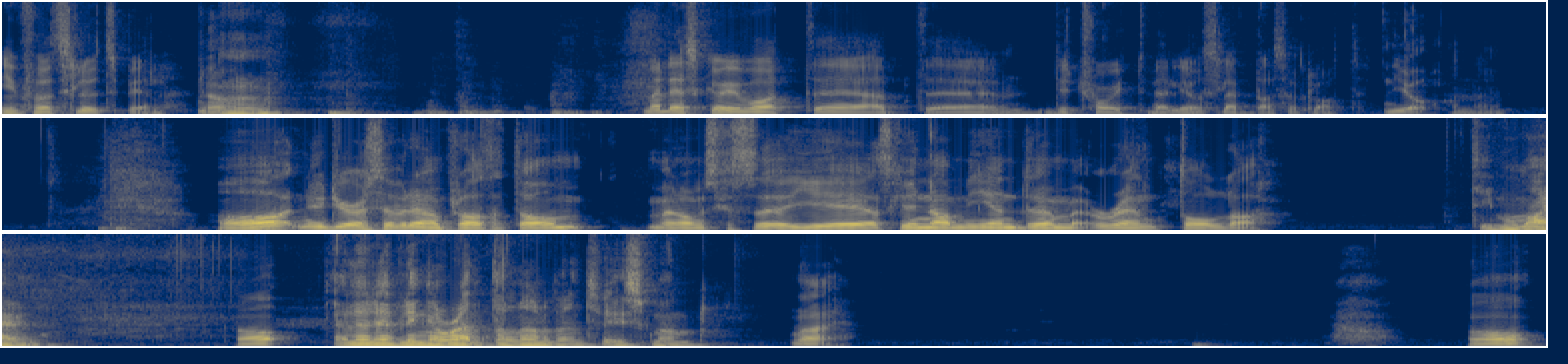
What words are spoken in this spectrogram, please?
inför ett slutspel. Ja. Mm. Men det ska ju vara att, eh, att eh, Detroit väljer att släppa såklart. Ja. Eh, ja, New Jersey har vi redan pratat om. Men om vi ska ge, ska vi namnge en drömrental då? Timo Meyer. Ja, Eller det är väl ingen rental nödvändigtvis men nej. Ja,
